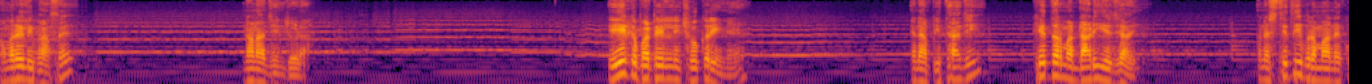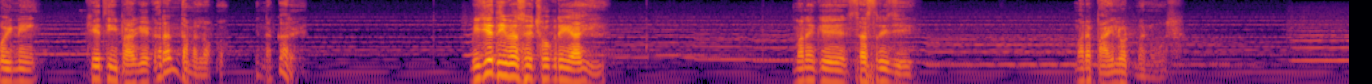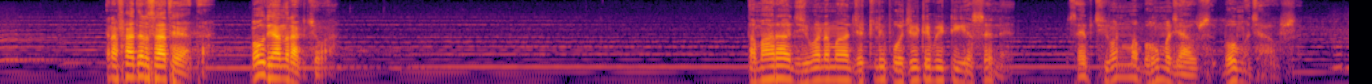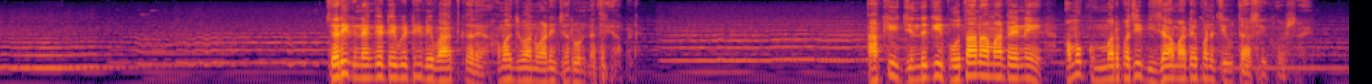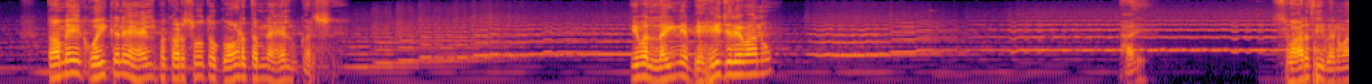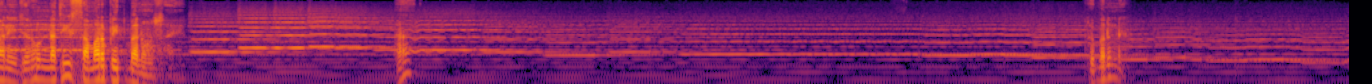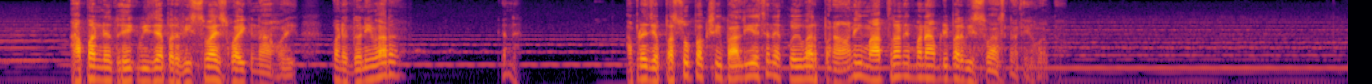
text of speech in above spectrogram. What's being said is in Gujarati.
અમરેલી પાસે નાના જોડા. એક પટેલની છોકરીને એના પિતાજી ખેતરમાં ડાળીએ જાય અને સ્થિતિ પ્રમાણે કોઈની ખેતી ભાગે કરે ને તમે લોકો, એને કરે. બીજે દિવસે છોકરી આવી. મને કે શાસ્ત્રીજી મારે પાયલોટ બનવું છે. એના ફાધર સાથે હતા. બહુ ધ્યાન રાખજો આ. તમારા જીવનમાં જેટલી પોઝિટિવિટી હશે ને, સાહેબ, જીવનમાં બહુ મજા આવશે, બહુ મજા આવશે. જરીક નેગેટિવિટીની વાત કરે, સમજવાનું આની જરૂર નથી આપણે. આખી જિંદગી પોતાના માટે નહીં, અમુક ઉંમર પછી બીજા માટે પણ જીવતા શીખો, સાહેબ. તમે કોઈકને હેલ્પ કરશો તો ગોડ તમને હેલ્પ કરશે. કેવલ લઈને બેહી જ રહેવાનું? ભાઈ, સ્વાર્થી બનવાની જરૂર નથી, સમર્પિત બનો સાહેબ. ખબર ને? આપણને તો એકબીજા પર વિશ્વાસ હોય કે ના હોય, પણ ઘણીવાર આપણે જે પશુ પક્ષી પાલીએ છીએ ને, કોઈ વાર પ્રાણી માત્રને પણ આપણી પર વિશ્વાસ નથી હોતો.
